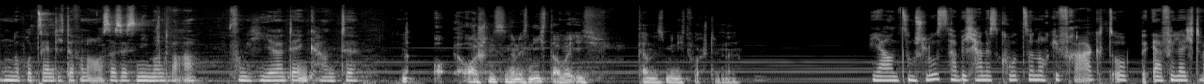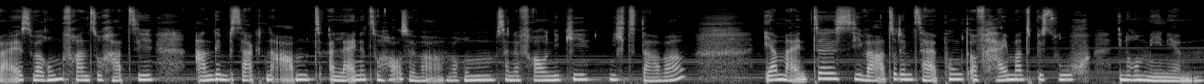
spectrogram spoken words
hundertprozentig davon aus, dass es niemand war von hier, der ihn kannte? Na, ausschließen kann ich es nicht, aber ich kann es mir nicht vorstellen. Nein. Ja, und zum Schluss habe ich Hannes Kotzer noch gefragt, ob er vielleicht weiß, warum Franz Ochatzi an dem besagten Abend alleine zu Hause war, warum seine Frau Niki nicht da war. Er meinte, sie war zu dem Zeitpunkt auf Heimatbesuch in Rumänien,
